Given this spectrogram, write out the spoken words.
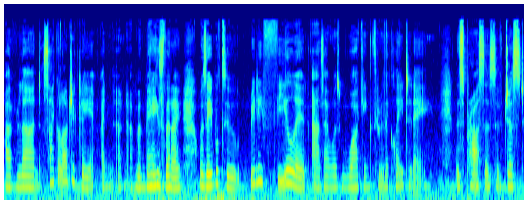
I've learned psychologically, and, and, I'm amazed that I was able to really feel it as I was working through the clay today this process of just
